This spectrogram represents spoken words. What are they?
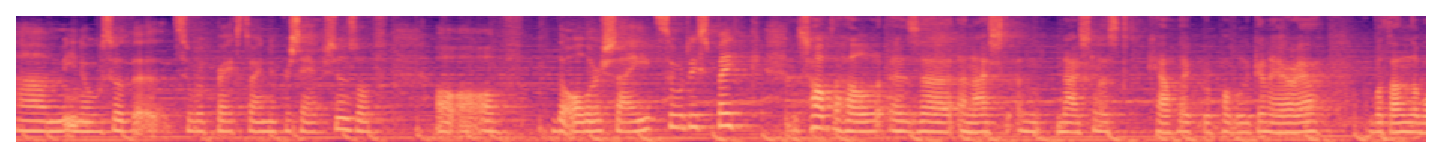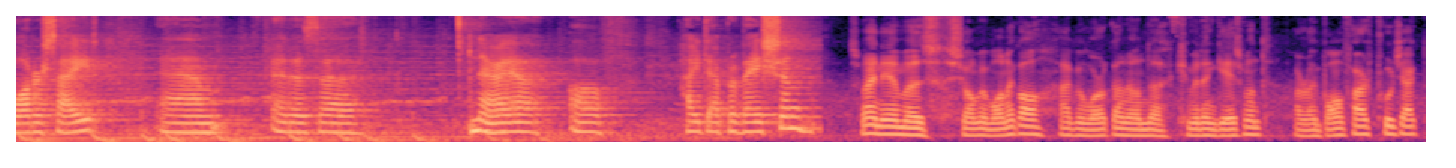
Um, you know, so that so it breaks down the perceptions of of, of the other side, so to speak. The top of the hill is a, a, nationalist Catholic Republican area within the waterside. Um, it is a, an area of high deprivation my name is Sean McMonagle. I've been working on the community engagement around bonfires project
